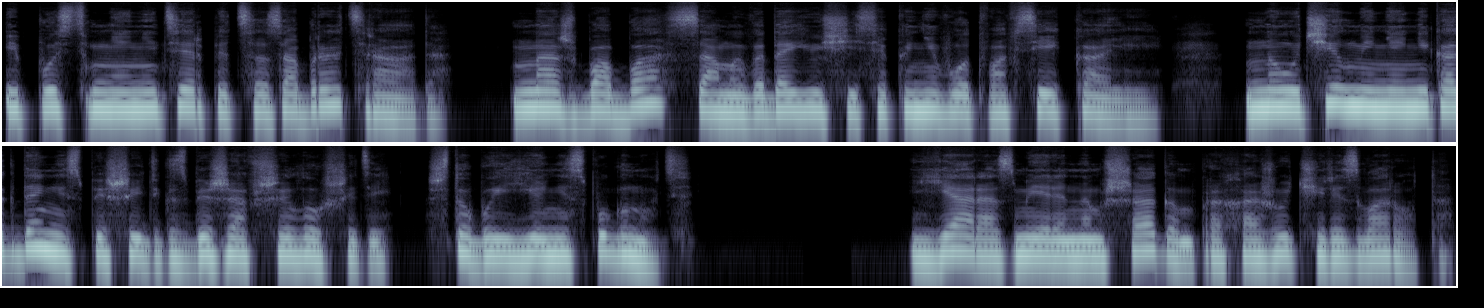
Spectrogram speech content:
И пусть мне не терпится забрать Раада, наш баба, самый выдающийся коневод во всей Калии, научил меня никогда не спешить к сбежавшей лошади, чтобы ее не спугнуть. Я размеренным шагом прохожу через ворота.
